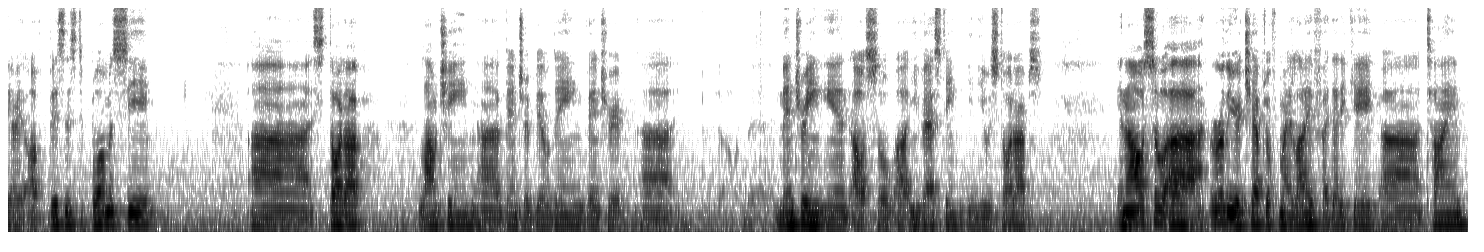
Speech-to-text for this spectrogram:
area of business diplomacy, uh, startup, launching, uh, venture building, venture mentoring, and also investing in new startups. And also, earlier chapter of my life, I dedicate time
